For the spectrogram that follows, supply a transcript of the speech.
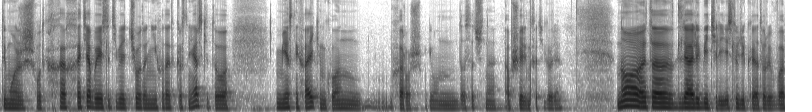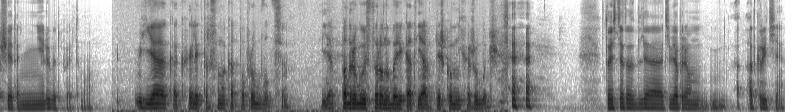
ты можешь, вот хотя бы если тебе чего-то не хватает в Красноярске, то местный хайкинг, он хорош, и он достаточно обширен, кстати говоря. Но это для любителей. Есть люди, которые вообще это не любят, поэтому... Я как электросамокат попробовал все. Я по другую сторону баррикад, я пешком не хожу больше. То есть это для тебя прям открытие?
